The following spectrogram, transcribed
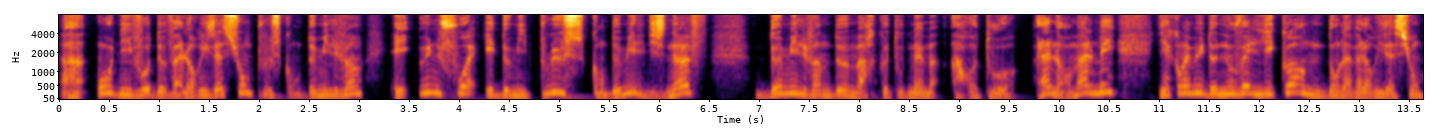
à un haut niveau de valorisation, plus qu'en 2020 et une fois et demi plus qu'en 2019. 2022 marque tout de même un retour à la normale, mais il y a quand même eu de nouvelles licornes dont la valorisation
